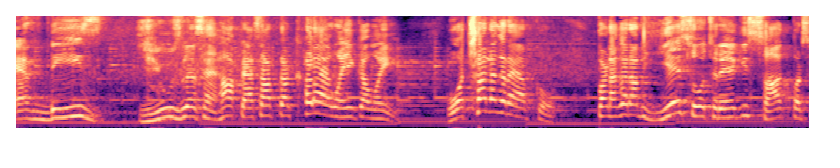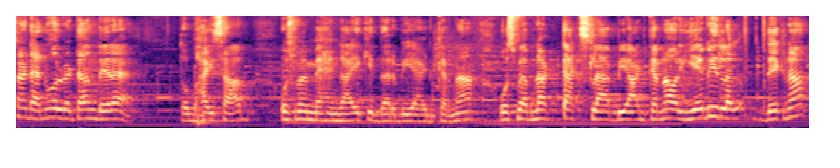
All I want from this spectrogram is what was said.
एफ़ यूजलेस है। हाँ पैसा आपका खड़ा है वहीं का वहीं। वो अच्छा लग रहा है आपको। पर अगर आप ये सोच रहे हैं कि सात परसेंट एनुअल रिटर्न दे रहा है तो भाई साहब उसमें महँगाई की दर भी ऐड करना उसमें अपना टैक्स स्लैब भी ऐड करना और ये भी लग, देखना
